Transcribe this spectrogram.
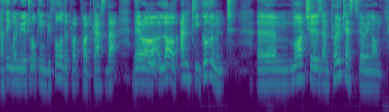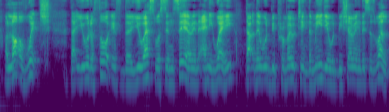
I think when we were talking before the podcast that there are a lot of anti-government um, marches and protests going on, a lot of which that you would have thought if the US was sincere in any way that they would be promoting, the media would be showing this as well.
